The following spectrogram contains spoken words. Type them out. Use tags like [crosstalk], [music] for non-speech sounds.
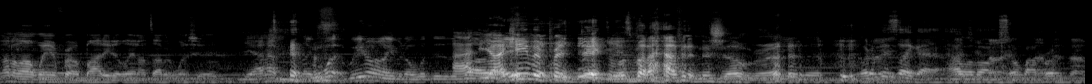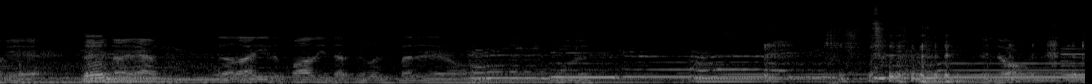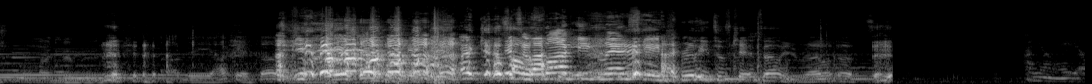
I don't know. I'm waiting for a body to land on top of the windshield. Yeah, I have like what we don't even know what this is I, about. yeah, I can't even [laughs] predict what's about to happen in this show, bro. What if it's like an hour long soap opera? Yeah. Hmm? Nothing happens. A lot of you, the quality definitely looks better than um, [laughs] [laughs] I tripping? I mean, I can't tell. I guess It's I'm a laughing. foggy landscape. I really just can't tell you, bro. I don't know. 환영해요.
